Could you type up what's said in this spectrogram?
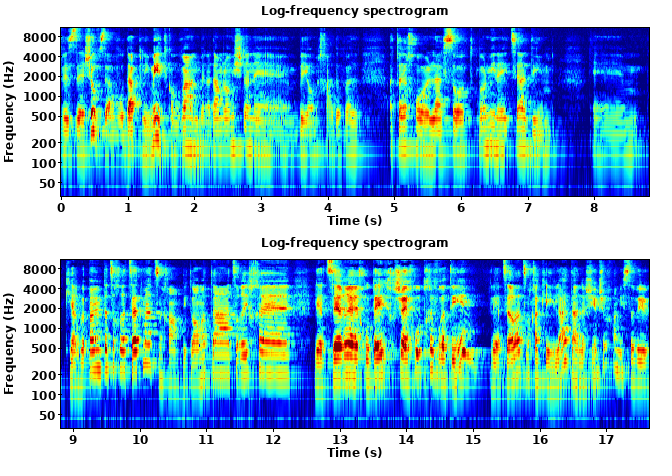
וזה, שוב, זה עבודה פנימית, כמובן, בן אדם לא משתנה ביום אחד, אבל אתה יכול לעשות כל מיני צעדים, אמ, כי הרבה פעמים אתה צריך לצאת מעצמך, פתאום אתה צריך אה, לייצר אה, חוטי שייכות חברתיים, לייצר לעצמך קהילה, את האנשים שלך מסביב.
